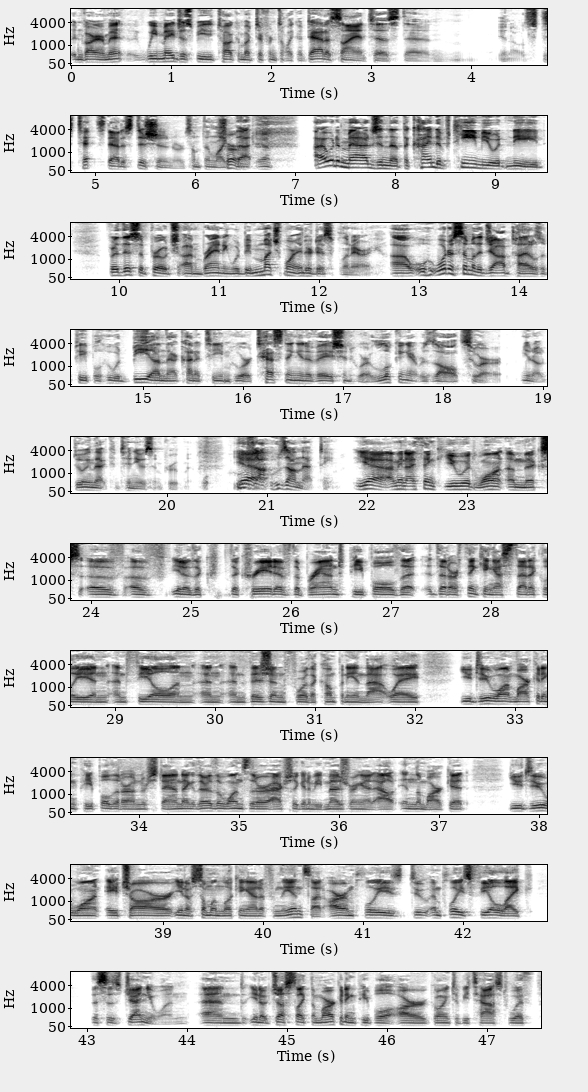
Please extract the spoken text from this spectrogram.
environment. We may just be talking about different, like a data scientist and you know st- statistician or something like sure, that. Yeah. I would imagine that the kind of team you would need for this approach on branding would be much more interdisciplinary. Uh, what are some of the job titles of people who would be on that kind of team who are testing innovation, who are looking at results, who are you know doing that continuous improvement? Who's yeah, on, who's on that team? Yeah, I mean, I think you would want a mix of of you know the the creative, the brand people that that are thinking aesthetically and and feel and and and vision for the company in that way you do want marketing people that are understanding. They're the ones that are actually going to be measuring it out in the market. You do want HR, you know, someone looking at it from the inside. Our employees do employees feel like this is genuine, and you know, just like the marketing people are going to be tasked with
